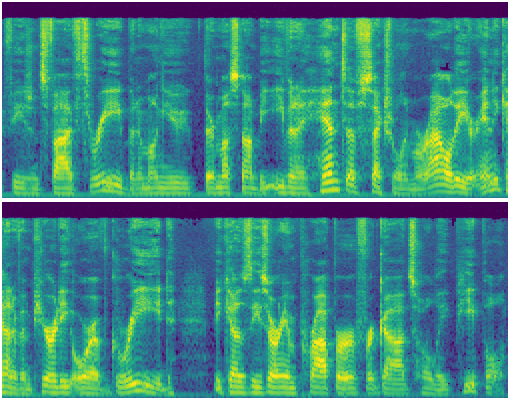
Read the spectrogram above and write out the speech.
Ephesians 5 3, but among you there must not be even a hint of sexual immorality or any kind of impurity or of greed, because these are improper for God's holy people.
